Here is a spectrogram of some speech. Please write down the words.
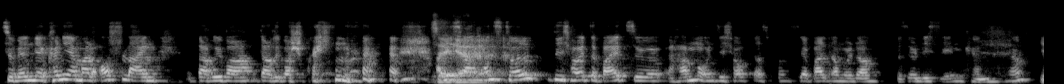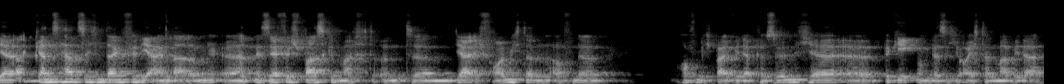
zu wählen. Wir können ja mal offline darüber, darüber sprechen. Sehr also es war ganz toll, dich heute dabei zu haben und ich hoffe, dass wir uns ja bald einmal da persönlich sehen können. Ja, ja ganz herzlichen Dank für die Einladung. Äh, hat mir sehr viel Spaß gemacht und ähm, ja, ich freue mich dann auf eine hoffentlich bald wieder persönliche äh, Begegnung, dass ich euch dann mal wieder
